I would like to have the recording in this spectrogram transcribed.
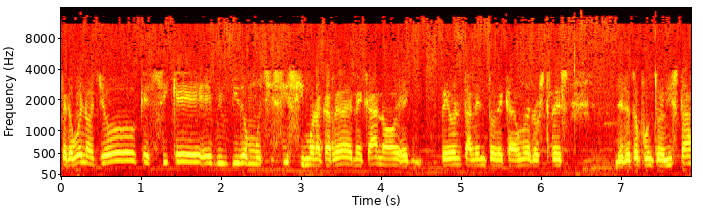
pero bueno, yo que sí que he vivido muchísimo la carrera de Mecano, eh, veo el talento de cada uno de los tres desde otro punto de vista,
